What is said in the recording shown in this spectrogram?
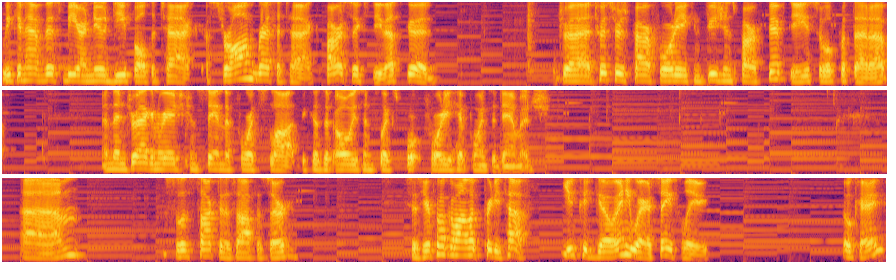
we can have this be our new default attack. A strong breath attack, power 60, that's good. Dra Twister's power 40, Confusion's power 50, so we'll put that up. And then Dragon Rage can stay in the fourth slot because it always inflicts 40 hit points of damage. Um, so let's talk to this officer. He says, Your Pokemon look pretty tough. You could go anywhere safely. Okay.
